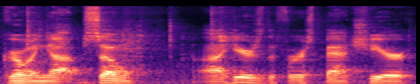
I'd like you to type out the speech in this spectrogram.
growing up. So uh, here's the first batch here.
